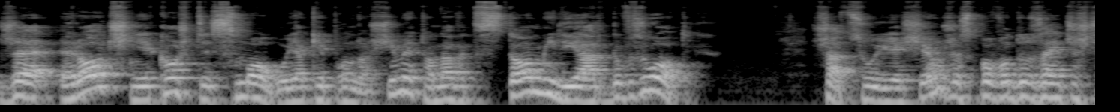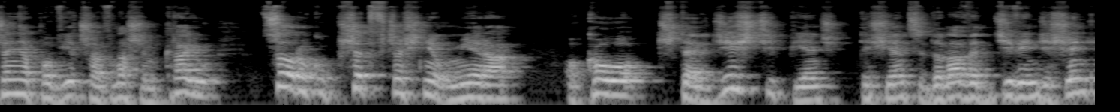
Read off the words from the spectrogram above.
że rocznie koszty smogu, jakie ponosimy, to nawet 100 miliardów złotych. Szacuje się, że z powodu zanieczyszczenia powietrza w naszym kraju co roku przedwcześnie umiera około 45 tysięcy do nawet 90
